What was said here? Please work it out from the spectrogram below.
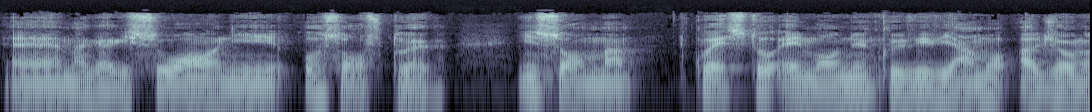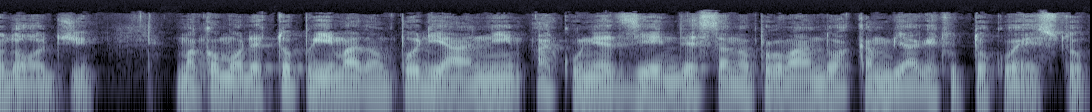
eh, magari suoni o software. Insomma, questo è il mondo in cui viviamo al giorno d'oggi ma come ho detto prima da un po' di anni alcune aziende stanno provando a cambiare tutto questo.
